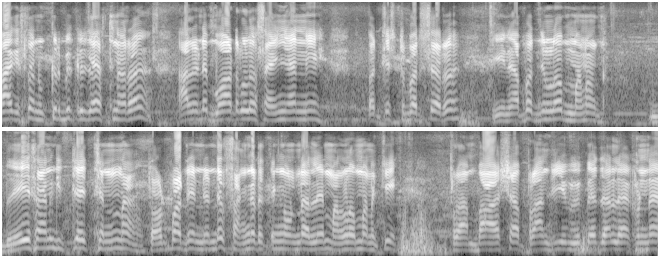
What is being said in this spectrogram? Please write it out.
పాకిస్తాన్ ఉక్కిరి బిక్కిరి చేస్తున్నారు. ఆల్రెడీ బార్డర్లో సైన్యాన్ని ప్రతిష్టపరిచారు. ఈ నేపథ్యంలో మనం దేశానికి ఇచ్చే చిన్న తోడ్పాటు ఏంటంటే సంఘటితంగా ఉండాలి. మనలో మనకి ప్రా భాష ప్రాంతీయ విభేదాలు లేకుండా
